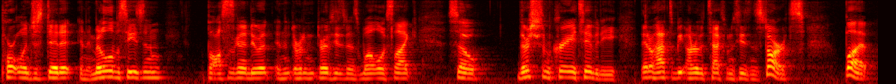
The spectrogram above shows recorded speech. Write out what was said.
Portland just did it in the middle of the season. Boston's going to do it in, during, during the season as well. Looks like so. There's some creativity. They don't have to be under the tax when the season starts, but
